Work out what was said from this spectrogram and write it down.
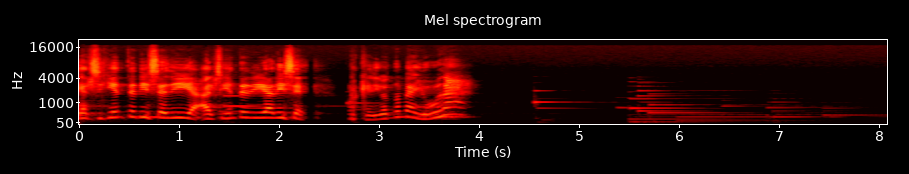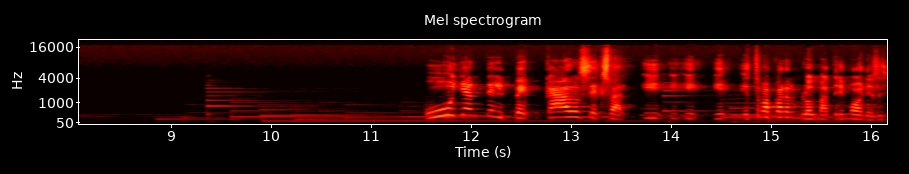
Y al siguiente dice día, al siguiente día dice, porque Dios no me ayuda. Huyan del pecado sexual. Y, esto va para los matrimonios.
